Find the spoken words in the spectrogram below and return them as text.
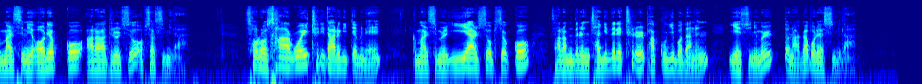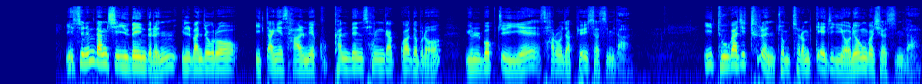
그 말씀이 어렵고 알아들을 수 없었습니다. 서로 사고의 틀이 다르기 때문에 그 말씀을 이해할 수 없었고 사람들은 자기들의 틀을 바꾸기보다는 예수님을 떠나가 버렸습니다. 예수님 당시 유대인들은 일반적으로 이 땅의 삶에 국한된 생각과 더불어 율법주의에 사로잡혀 있었습니다. 이 두 가지 틀은 좀처럼 깨지기 어려운 것이었습니다.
